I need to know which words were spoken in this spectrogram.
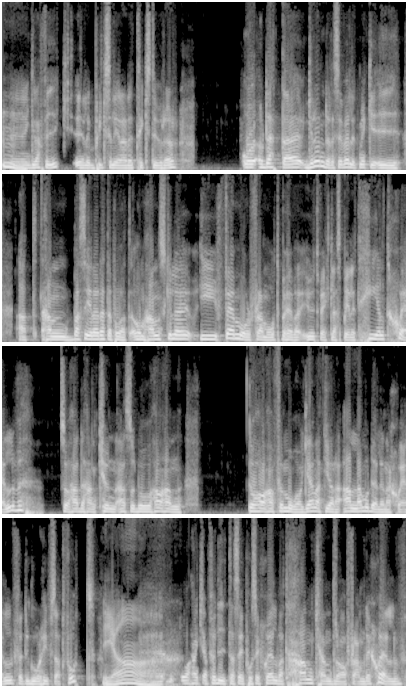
eh, grafik eller pixelerade texturer. Och, detta grundade sig väldigt mycket i att han baserar detta på att om han skulle i fem år framåt behöva utveckla spelet helt själv så hade han kunnat, alltså då har han då har han förmågan att göra alla modellerna själv för det går hyfsat fort. Ja. Och han kan förlita sig på sig själv att han kan dra fram det själv.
